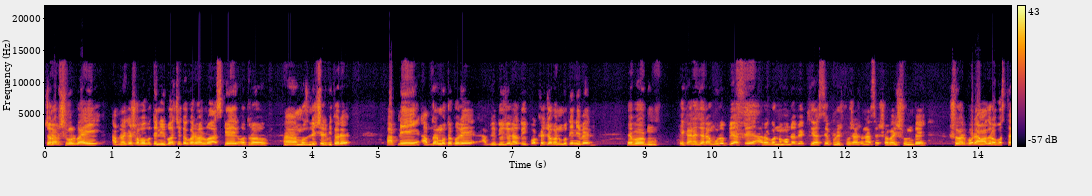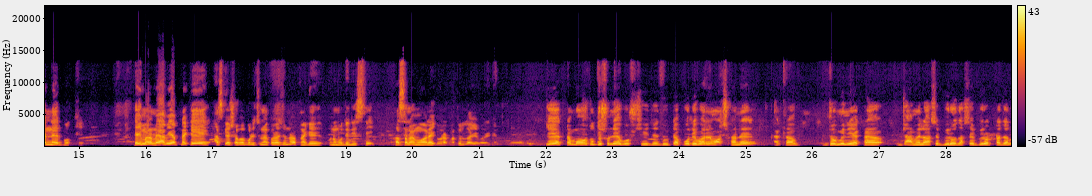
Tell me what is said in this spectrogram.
জনাব শিমুল ভাই, আপনাকে সভাপতি নির্বাচিত করা হলো আজকে অত্র মজলিসের ভিতরে। আপনি আপনার মতো করে আপনি দুজনের দুই পক্ষে জবানবন্দি নেবেন এবং এখানে যারা মুরব্বী আছে, আরও গণ্যমান্য ব্যক্তি আছে, পুলিশ প্রশাসন আছে, সবাই শুনবে। শোনার পরে আমাদের অবস্থান নেওয়ার পক্ষে। এই মর্মে আমি আপনাকে আজকে সভা পরিচালনা করার জন্য আপনাকে অনুমতি দিচ্ছি। আসসালামু আলাইকুম রহমতুল্লাহ যে একটা মহৎ উদ্দেশ্য নিয়ে বসছি যে দুইটা পরিবারের মাঝখানে একটা জমি নিয়ে একটা ঝামেলা আছে, বিরোধ আছে, বিরোধটা যেন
